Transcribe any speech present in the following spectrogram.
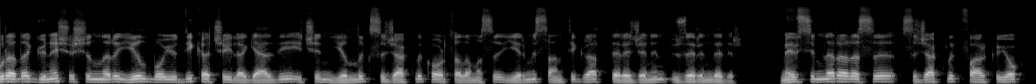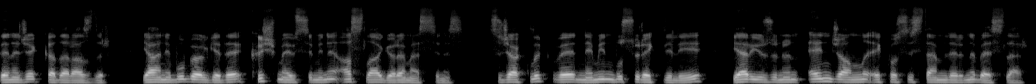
Burada güneş ışınları yıl boyu dik açıyla geldiği için yıllık sıcaklık ortalaması 20 santigrat derecenin üzerindedir. Mevsimler arası sıcaklık farkı yok denecek kadar azdır. Yani bu bölgede kış mevsimini asla göremezsiniz. Sıcaklık ve nemin bu sürekliliği yeryüzünün en canlı ekosistemlerini besler.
